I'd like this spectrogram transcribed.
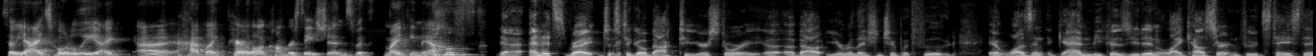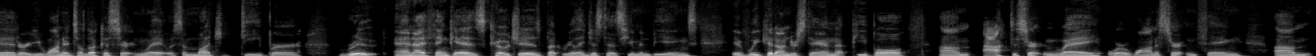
so yeah i totally i uh, have like parallel conversations with my females. Yeah and it's right just to go back to your story uh, about your relationship with food. It wasn't again because you didn't like how certain foods tasted or you wanted to look a certain way. It was a much deeper root. And i think as coaches but really just as human beings if we could understand that people um, act a certain way or want a certain thing um,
